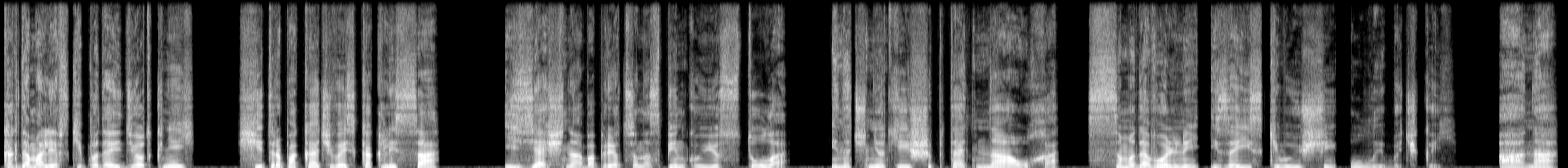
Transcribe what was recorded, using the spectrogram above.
когда Малевский подойдет к ней, хитро покачиваясь, как лиса, изящно обопрется на спинку ее стула и начнет ей шептать на ухо с самодовольной и заискивающей улыбочкой. А она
